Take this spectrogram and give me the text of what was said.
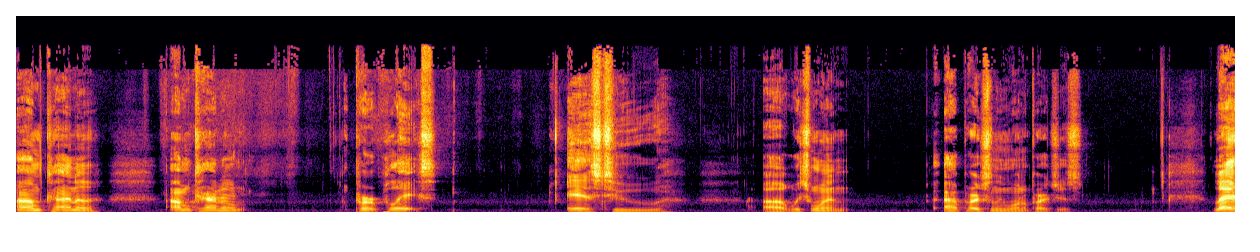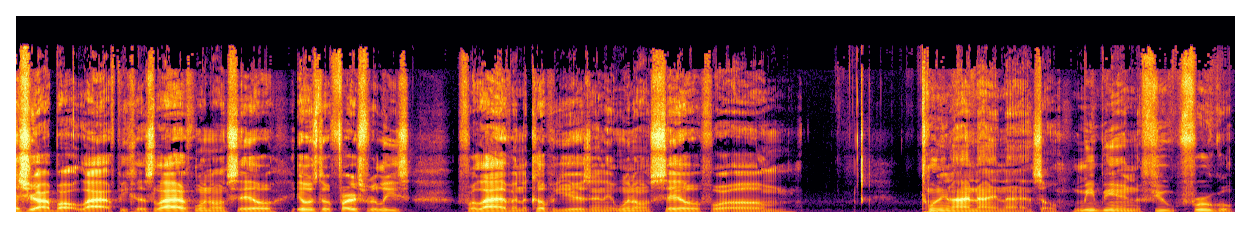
I'm kind of, I'm kind of perplexed as to uh, which one I personally want to purchase. Last year I bought Live because Live went on sale. It was the first release for Live in a couple years, and it went on sale for um, twenty nine ninety nine. So me being the few frugal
